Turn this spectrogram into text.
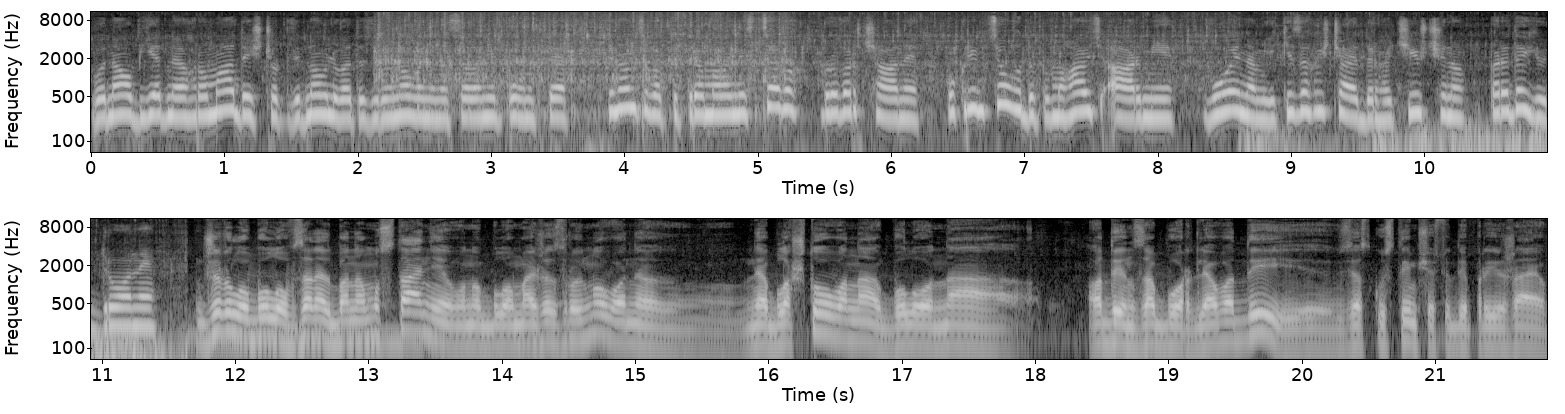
Вона об'єднує громади, щоб відновлювати зруйновані населені пункти. Фінансово підтримали місцевих броварчани. Окрім цього, допомагають армії. Воїнам, які захищають Дергачівщину, передають дрони. Джерело було в занедбаному стані, воно було майже зруйноване, не облаштоване, було на один забор для води. І в зв'язку з тим, що сюди приїжджає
